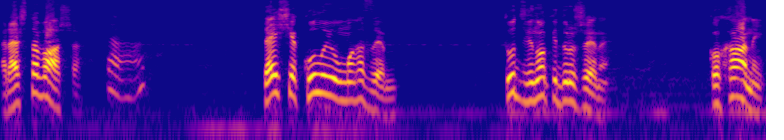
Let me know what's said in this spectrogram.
Решта ваша. Так. Те ще кулею в магазин. Тут дзвінок від дружини. Коханий,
